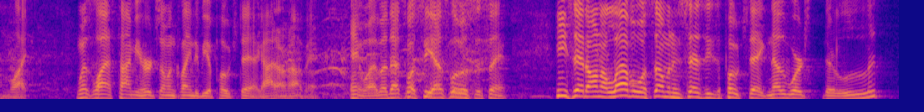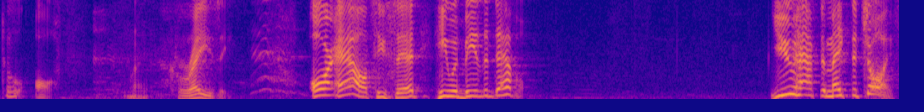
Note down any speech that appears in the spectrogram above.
I'm like, when's the last time you heard someone claim to be a poached egg? I don't know, man. Anyway, but that's what C.S. Lewis is saying. He said, on a level with someone who says he's a poached egg. In other words, they're little off, right? Crazy. Or else, he said, he would be the devil. You have to make the choice,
